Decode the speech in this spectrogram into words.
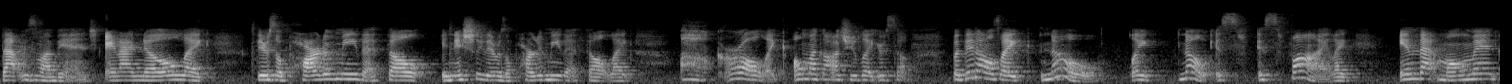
That was my binge. And i know like there's a part of me that felt initially there was a part of me that felt like oh girl like oh my gosh you let yourself but then i was like no like no it's it's fine. Like in that moment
